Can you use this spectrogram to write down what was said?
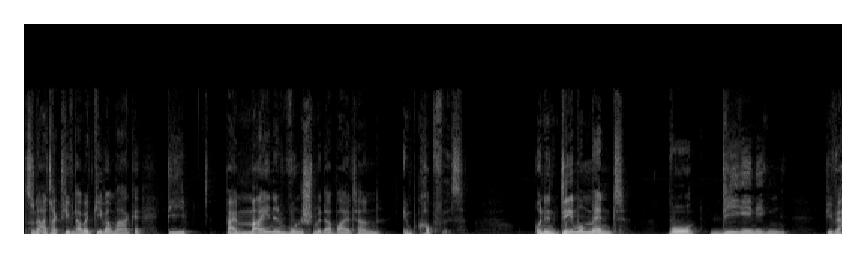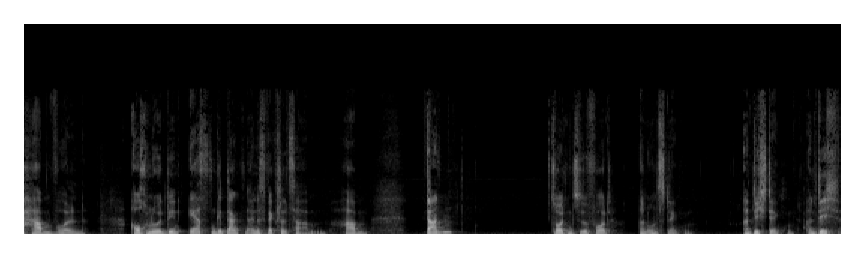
Zu einer attraktiven Arbeitgebermarke, die bei meinen Wunschmitarbeitern im Kopf ist. Und in dem Moment, wo diejenigen, die wir haben wollen, auch nur den ersten Gedanken eines Wechsels haben, haben, dann sollten Sie sofort an uns denken, an dich denken, an dich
